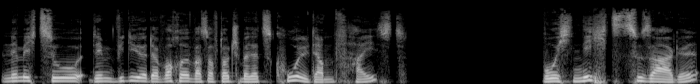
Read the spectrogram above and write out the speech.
nämlich zu dem Video der Woche, was auf Deutsch übersetzt Kohldampf heißt wo ich nichts zu sage,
